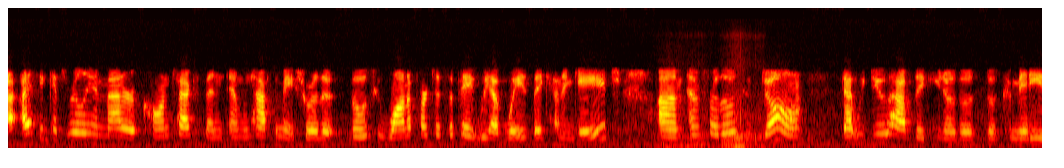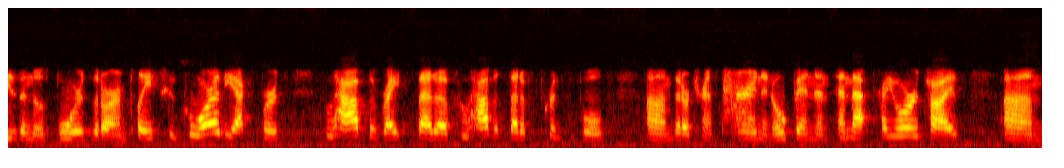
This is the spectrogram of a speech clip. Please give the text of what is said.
I think it's really a matter of context, and, and we have to make sure that those who want to participate, we have ways they can engage, um, and for those who don't, that we do have the you know those those committees and those boards that are in place who, who are the experts, who have the right setup, who have a set of principles um, that are transparent and open, and, and that prioritize um,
